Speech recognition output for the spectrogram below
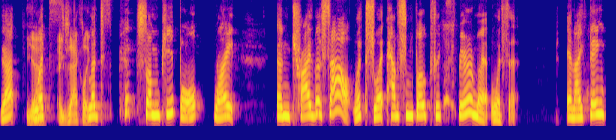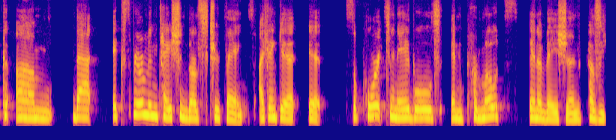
Yep. Yeah, let's, exactly. Let's pick some people, right? And try this out. Let's let have some folks experiment with it. And I think um, that experimentation does two things. I think it it supports, enables, and promotes innovation because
